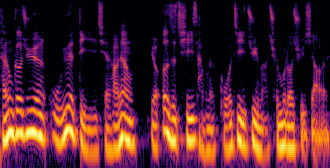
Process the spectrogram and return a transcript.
台中歌剧院五月底以前好像有二十七场的国际剧嘛，全部都取消。哎，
